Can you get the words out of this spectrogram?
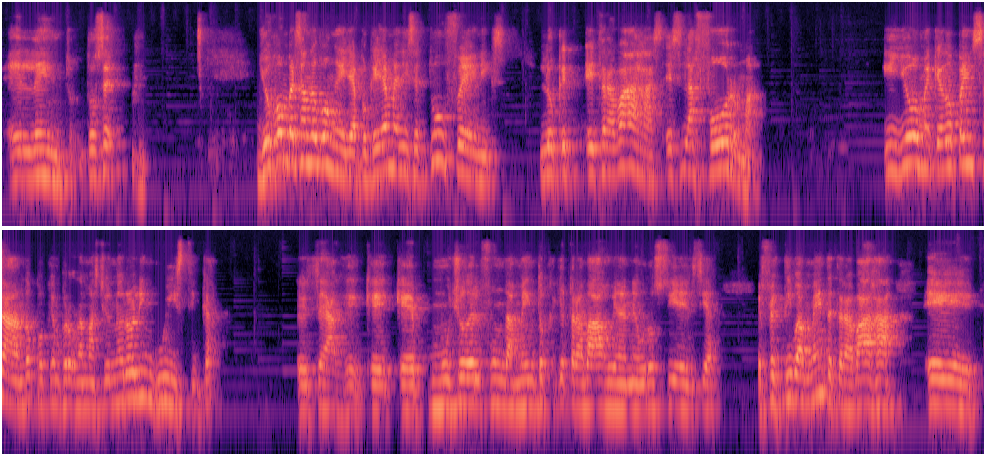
es lento. Entonces, yo conversando con ella, porque ella me dice, tú, Fénix, lo que eh, trabajas es la forma. Y yo me quedo pensando, porque en programación neurolingüística, o sea, que, que, mucho del fundamento que yo trabajo en la neurociencia, efectivamente trabaja eh,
